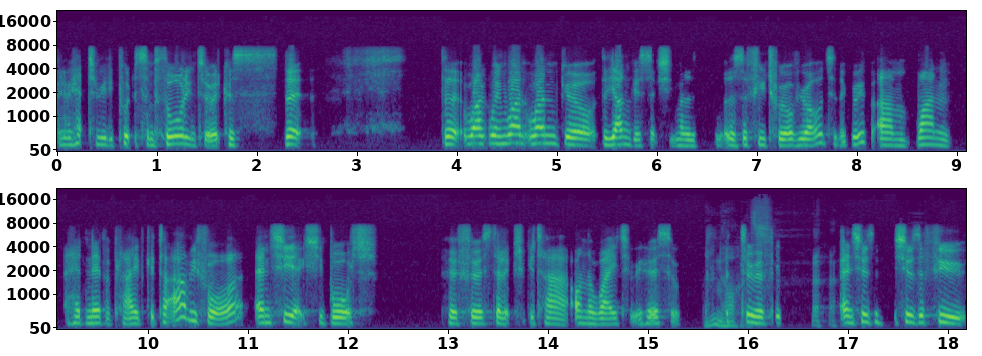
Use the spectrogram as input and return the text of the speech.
we had to really put some thought into it because the the when one one girl, the youngest, actually, one of there's a few twelve year olds in the group. Um, one had never played guitar before, and she actually bought her first electric guitar on the way to rehearsal nice. to her, and she was she was a few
